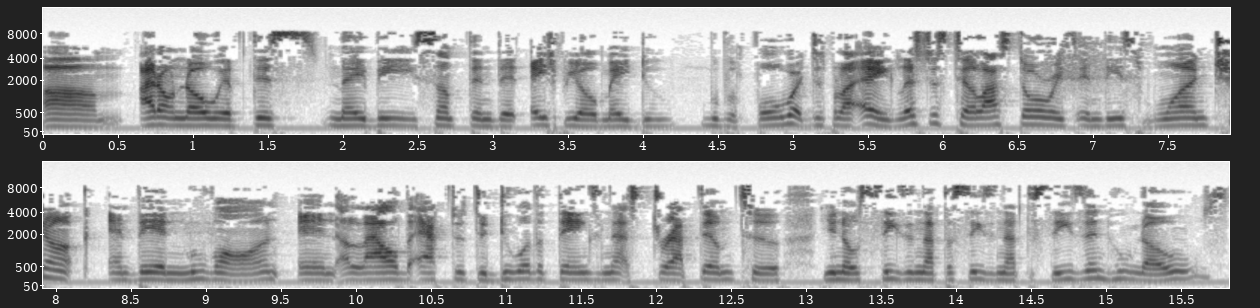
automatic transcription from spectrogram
Um, I don't know if this may be something that HBO may do moving forward. Just be like, hey, let's just tell our stories in this one chunk and then move on and allow the actors to do other things and not strap them to, you know, season after season after season. Who knows?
